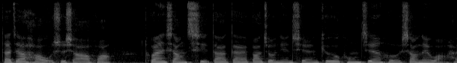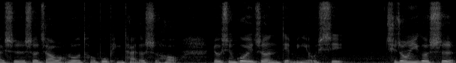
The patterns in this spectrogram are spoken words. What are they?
大家好，我是小阿晃。突然想起，大概八九年前，QQ 空间和校内网还是社交网络头部平台的时候，流行过一阵点名游戏。其中一个是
